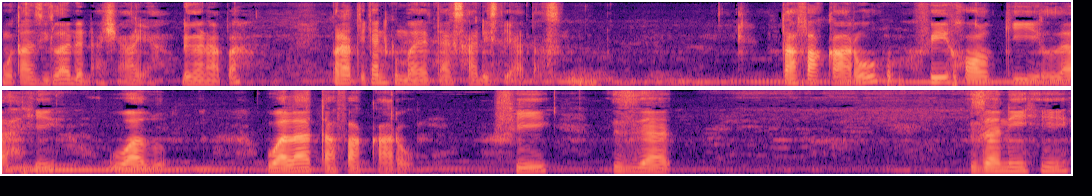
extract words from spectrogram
Mutazila dan Asyariah. Dengan apa? Perhatikan kembali teks hadis di atas. Tafakaru fi holkilahi wal wala tafakaru fi zanihi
